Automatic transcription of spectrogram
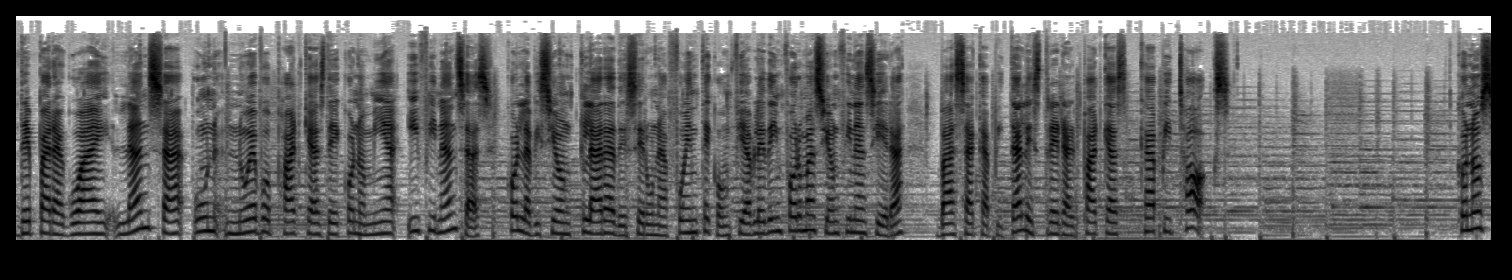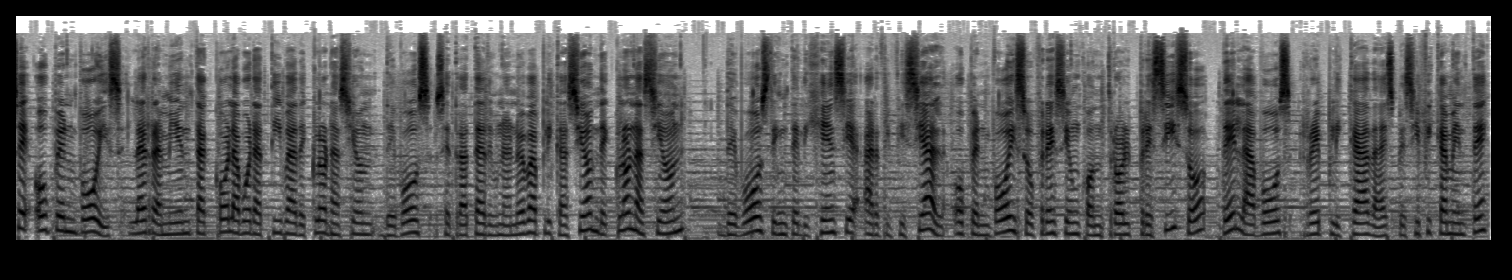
de Paraguay lanza un nuevo podcast de economía y finanzas con la visión clara de ser una fuente confiable de información financiera. Basa Capital estrena el podcast Capitalks. Conoce Open Voice, la herramienta colaborativa de clonación de voz. Se trata de una nueva aplicación de clonación de voz de inteligencia artificial. Open Voice ofrece un control preciso de la voz replicada. Específicamente,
